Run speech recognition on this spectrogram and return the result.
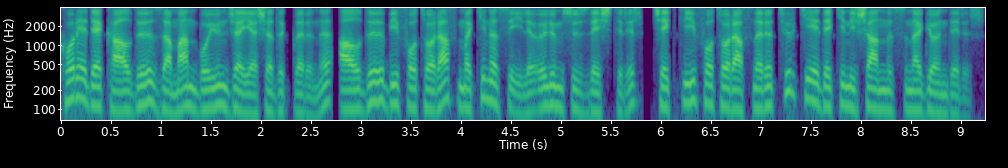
Kore'de kaldığı zaman boyunca yaşadıklarını, aldığı bir fotoğraf makinesi ile ölümsüzleştirir, çektiği fotoğrafları Türkiye'deki nişanlısına gönderir.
